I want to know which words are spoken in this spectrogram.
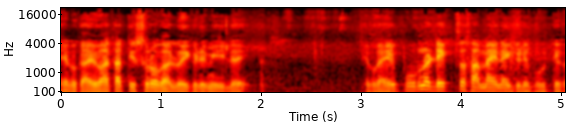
हे बघा हे आता तिसरं घालो इकडे मी इलंय हे बघा हे पूर्ण डेकचं सामान आहे इकडे बहुतेक.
